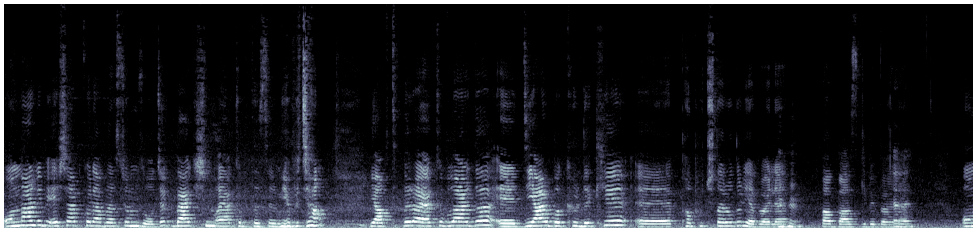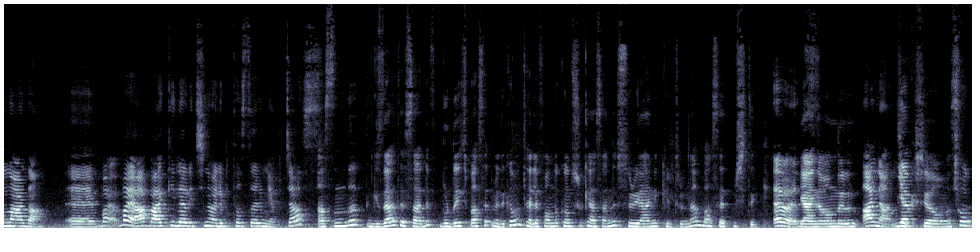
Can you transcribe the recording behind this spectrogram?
onlarla bir eşarp kolaborasyonumuz olacak. Belki şimdi ayakkabı tasarımı yapacağım. Yaptıkları ayakkabılarda e, Diyarbakır'daki e, papuçlar olur ya böyle babaz gibi böyle. Evet. Onlardan. E, ba- bayağı belki lar için öyle bir tasarım yapacağız. Aslında güzel tesadüf. Burada hiç bahsetmedik ama telefonda konuşurken sen de Süryani kültüründen bahsetmiştik. Evet. Yani onların Aynen. Ya, çıkışı olması. çok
